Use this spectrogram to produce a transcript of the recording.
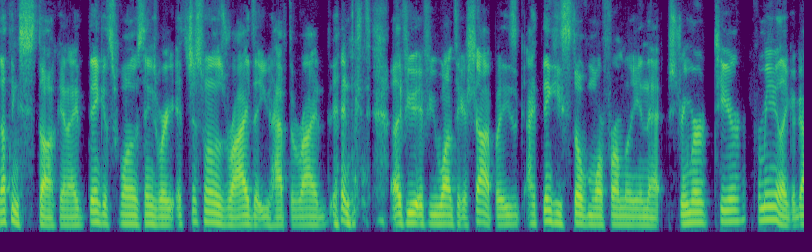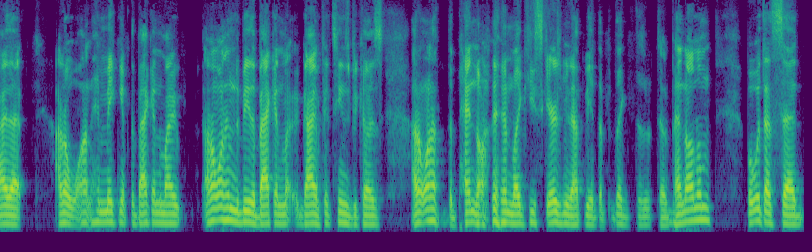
nothing stuck. And I think it's one of those things where it's just one of those rides that you have to ride, and if you if you want to take a shot. But he's, I think he's still more firmly in that streamer tier for me, like a guy that I don't want him making up the back end of my. I don't want him to be the back end uh, guy in 15s because I don't want to, to depend on him. Like he scares me to have to be at the like to, to depend on him. But with that said,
